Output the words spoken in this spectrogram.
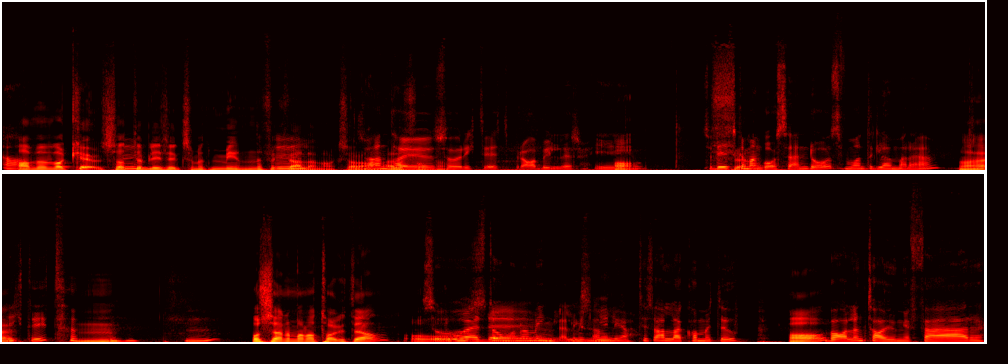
Ja men vad kul, så att det Mm. blir liksom ett minne för Mm. kvällen också. Då, Så han tar ju så. riktigt bra bilder. I. Så dit ska man gå sen då, så får man inte glömma det. Nej. Riktigt. Mm. Mm. Och sen när man har tagit den? Och, Så Då står det man och minglar liksom. mingel, ja. Tills alla har kommit upp. ja, Balen tar ju ungefär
